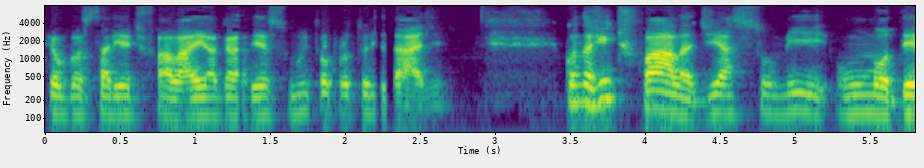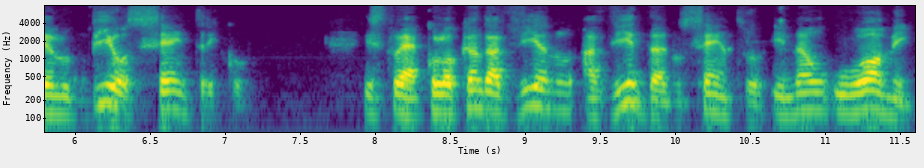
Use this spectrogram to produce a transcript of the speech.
que eu gostaria de falar e agradeço muito a oportunidade. Quando a gente fala de assumir um modelo biocêntrico, isto é, colocando a, no, a vida no centro e não o homem,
